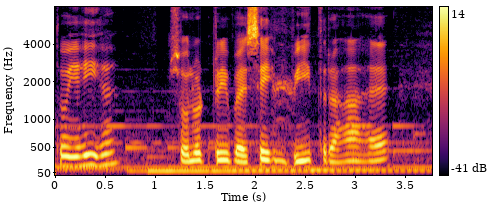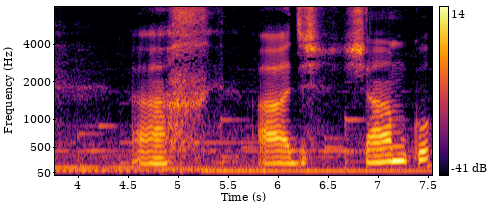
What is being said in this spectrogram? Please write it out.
तो यही है। सोलो ट्रिप ऐसे ही बीत रहा है। आ, आज शाम को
